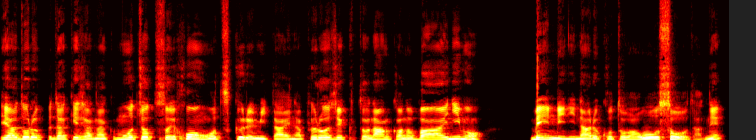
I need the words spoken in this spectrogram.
AirDrop だけじゃなくもうちょっとそういう本を作るみたいなプロジェクトなんかの場合にも便利になることは多そうだね。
